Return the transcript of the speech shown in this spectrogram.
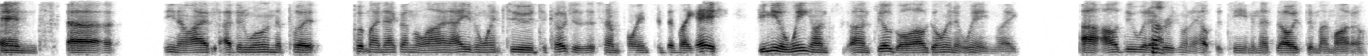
And uh, you know, I've I've been willing to put put my neck on the line. I even went to to coaches at some points and been like, hey, if you need a wing on on field goal, I'll go in at wing. Like, uh, I'll do whatever huh. is going to help the team, and that's always been my motto.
